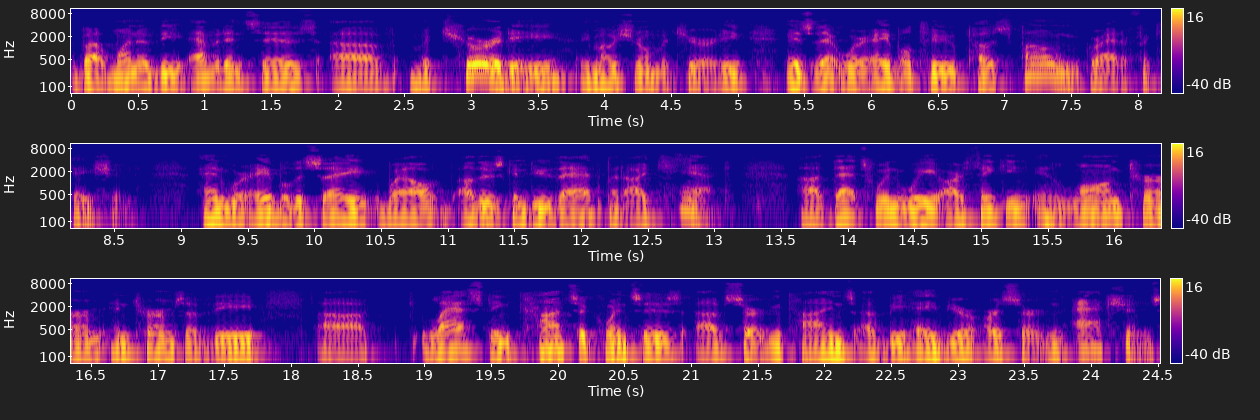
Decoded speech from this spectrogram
But one of the evidences of maturity, emotional maturity, is that we're able to postpone gratification. And we're able to say, well, others can do that, but I can't uh, that's when we are thinking in long term in terms of the uh, lasting consequences of certain kinds of behavior or certain actions.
